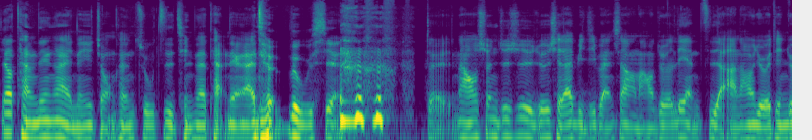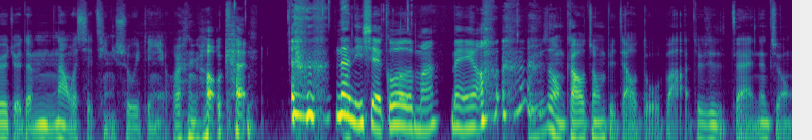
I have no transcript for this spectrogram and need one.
要谈恋爱那一种，可能朱自清在谈恋爱的路线，对，然后甚至是就是写在笔记本上，然后就是练字啊，然后有一天就会觉得，嗯，那我写情书一定也会很好看。那你写过了吗？没有。我觉得这种高中比较多吧，就是在那种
